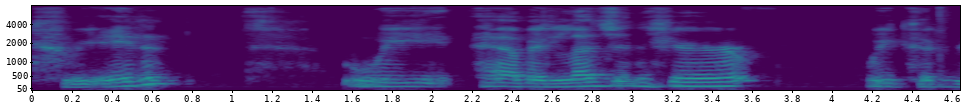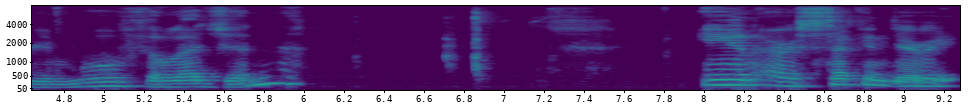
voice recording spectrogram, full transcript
created. We have a legend here. We could remove the legend. And our secondary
